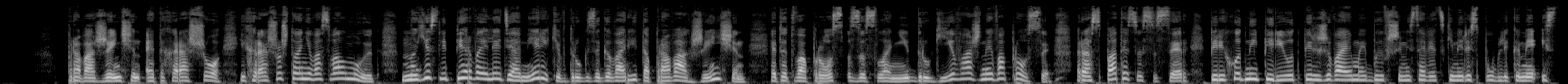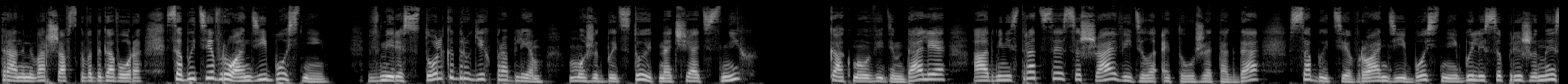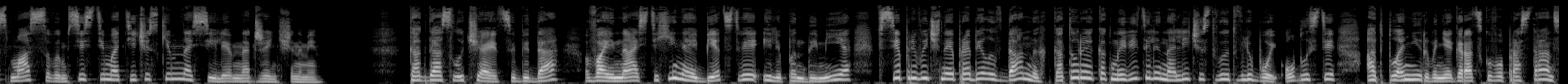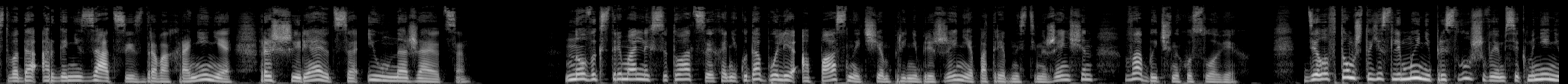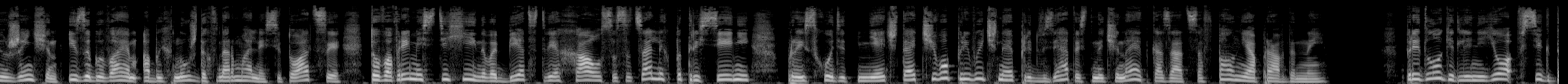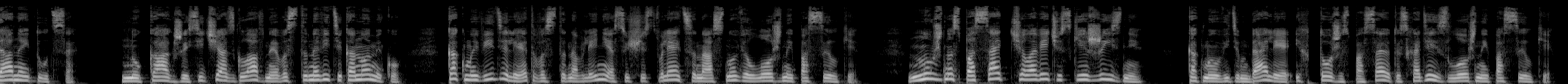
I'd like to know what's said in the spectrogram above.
Права женщин — это хорошо, и хорошо, что они вас волнуют, но если первая леди Америки вдруг заговорит о правах женщин, этот вопрос заслонит другие важные вопросы. Распад СССР, переходный период, переживаемый бывшими советскими республиками и странами Варшавского договора, события в Руанде и Боснии. В мире столько других проблем, может быть, стоит начать с них? Как мы увидим далее, а администрация США видела это уже тогда, события в Руанде и Боснии были сопряжены с массовым систематическим насилием над женщинами. Когда случается беда, война, стихийное бедствие или пандемия, все привычные пробелы в данных, которые, как мы видели, наличествуют в любой области, от планирования городского пространства до организации здравоохранения, расширяются и умножаются. Но в экстремальных ситуациях они куда более опасны, чем пренебрежение потребностями женщин в обычных условиях. Дело в том, что если мы не прислушиваемся к мнению женщин и забываем об их нуждах в нормальной ситуации, то во время стихийного бедствия, хаоса, социальных потрясений происходит нечто, от чего привычная предвзятость начинает казаться вполне оправданной. Предлоги для нее всегда найдутся. Ну как же, сейчас главное восстановить экономику. Как мы видели, это восстановление осуществляется на основе ложной посылки. Нужно спасать человеческие жизни. Как мы увидим далее, их тоже спасают, исходя из ложной посылки.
